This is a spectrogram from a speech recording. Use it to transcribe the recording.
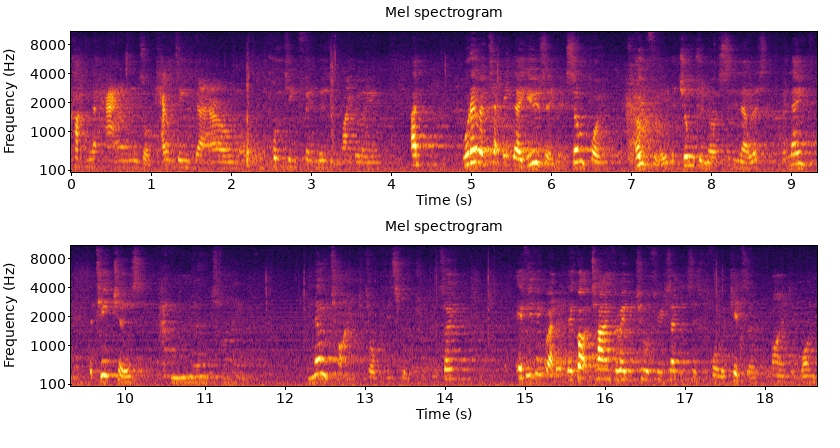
clapping the hands, or counting down, or pointing fingers and waggling. And whatever technique they're using, at some point, hopefully, the children are sitting there listening, and they, the teachers have no time, no time to talk to these school children. So if you think about it, they've got time for maybe two or three sentences before the kids are minded wanted.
